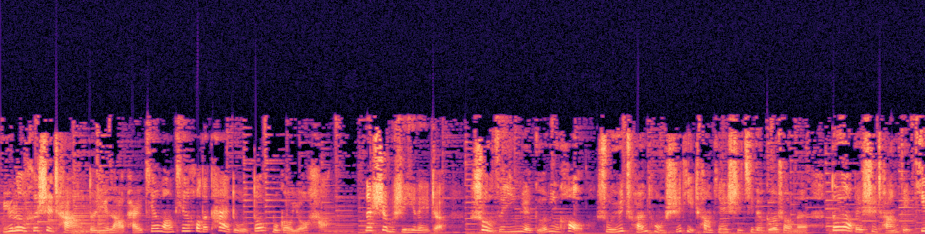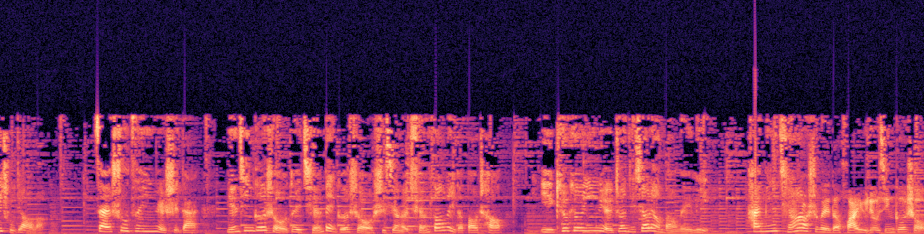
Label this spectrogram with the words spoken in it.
娱乐和市场对于老牌天王天后的态度都不够友好。那是不是意味着数字音乐革命后，属于传统实体唱片时期的歌手们都要被市场给剔除掉了？在数字音乐时代，年轻歌手对前辈歌手实现了全方位的包抄。以 QQ 音乐专辑销量榜为例，排名前二十位的华语流行歌手，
